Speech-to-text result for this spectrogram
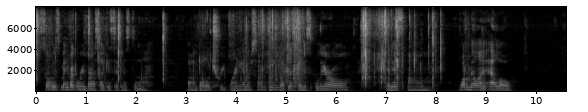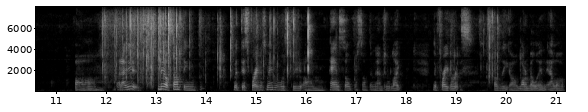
So it's made by Greenbrier, so I guess it is the uh, Dollar Tree brand or something. But this one is Bolero, and it's um watermelon and aloe. Um, and I did smell something with this fragrance. Maybe it was the um, hand soap or something. I do like the fragrance of the uh, watermelon and aloe.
